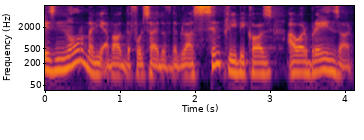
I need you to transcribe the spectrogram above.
is normally about the full side of the glass simply because our brains are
